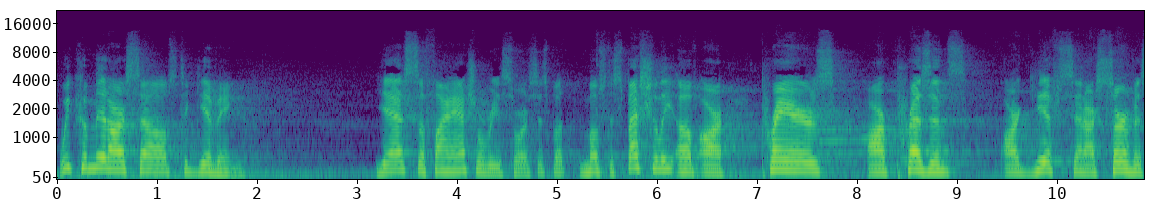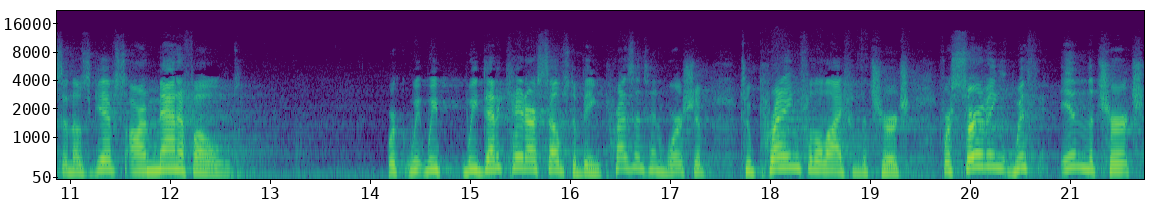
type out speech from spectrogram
we commit ourselves to giving. Yes, of financial resources, but most especially of our prayers, our presence, our gifts, and our service. And those gifts are manifold. We we, we dedicate ourselves to being present in worship, to praying for the life of the church, for serving within the church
